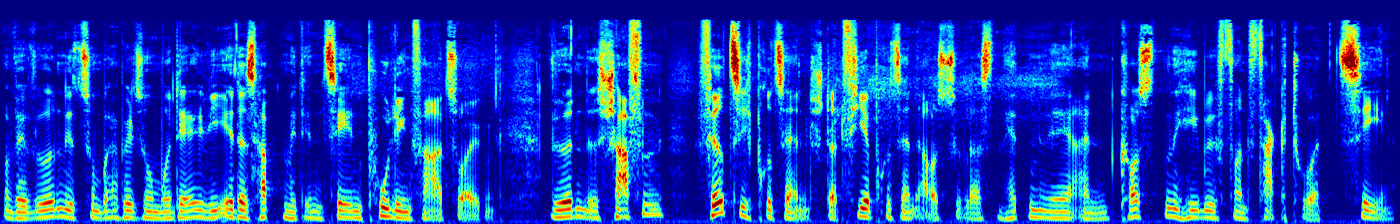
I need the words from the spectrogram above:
Und wir würden jetzt zum Beispiel so ein Modell, wie ihr das habt mit den 10 Pooling-Fahrzeugen, würden es schaffen, 40% statt 4% auszulassen, hätten wir einen Kostenhebel von Faktor 10.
